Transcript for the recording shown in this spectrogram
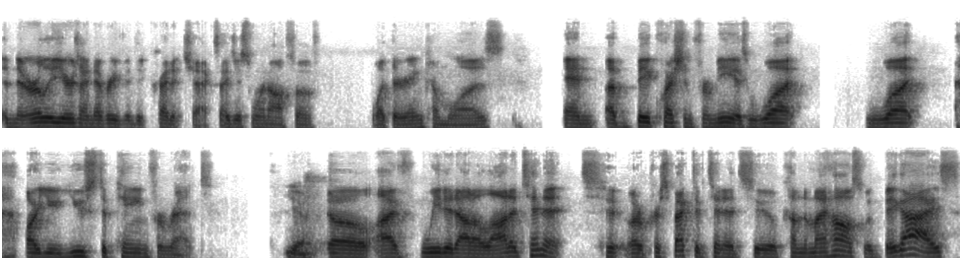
in the early years, I never even did credit checks. I just went off of what their income was. And a big question for me is what, what are you used to paying for rent? Yeah. So I've weeded out a lot of tenants who, or prospective tenants who come to my house with big eyes.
